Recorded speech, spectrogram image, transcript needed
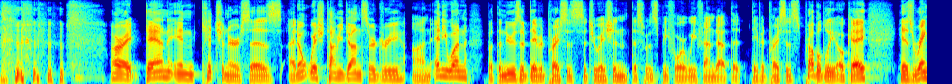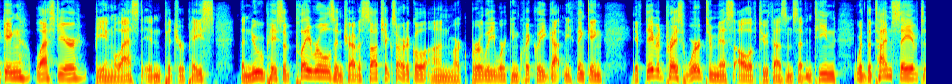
All right. Dan in Kitchener says, I don't wish Tommy John surgery on anyone, but the news of David Price's situation, this was before we found out that David Price is probably okay. His ranking last year being last in pitcher pace, the new pace of play rules in Travis Sawchik's article on Mark Buehrle working quickly got me thinking if David Price were to miss all of 2017, would the time saved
